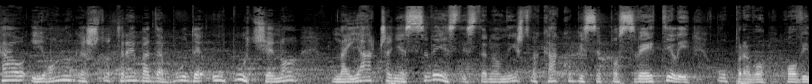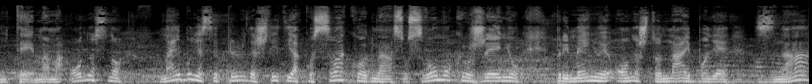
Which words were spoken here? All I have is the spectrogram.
kao i onoga što treba da bude upućeno na jačanje svesti stanovništva kako bi se posvetili upravo ovim temama, odnosno najbolje se priroda štiti ako svako od nas u svom okruženju primenjuje ono što najbolje zna,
